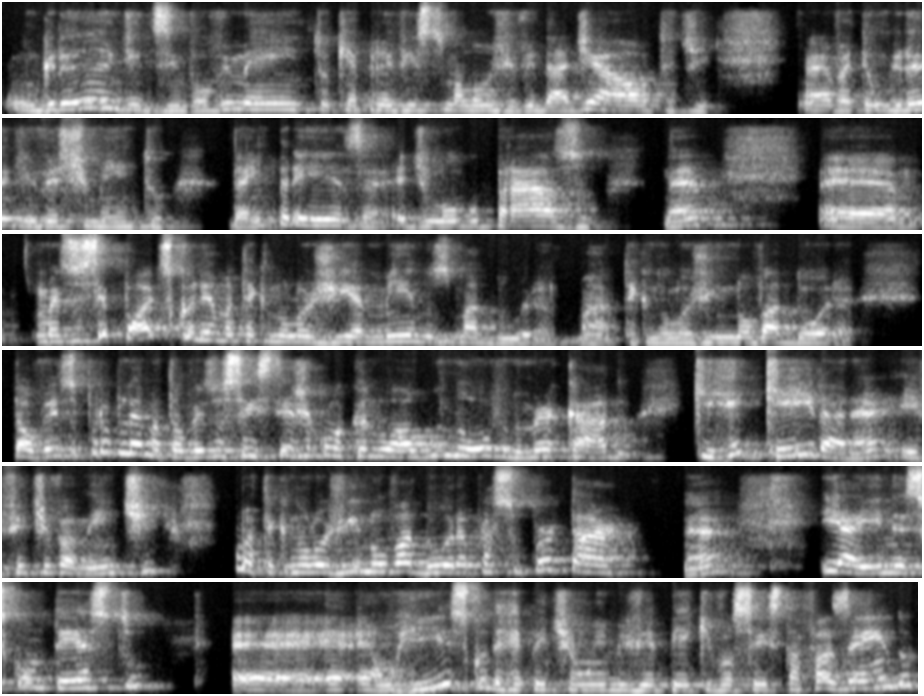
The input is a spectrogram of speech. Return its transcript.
um grande desenvolvimento, que é previsto uma longevidade alta, de, né, vai ter um grande investimento da empresa, é de longo prazo, né? É, mas você pode escolher uma tecnologia menos madura, uma tecnologia inovadora. Talvez o problema, talvez você esteja colocando algo novo no mercado que requeira né, efetivamente uma tecnologia inovadora para suportar. Né? E aí, nesse contexto, é, é, é, um risco, de repente é um MVP que você está fazendo,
